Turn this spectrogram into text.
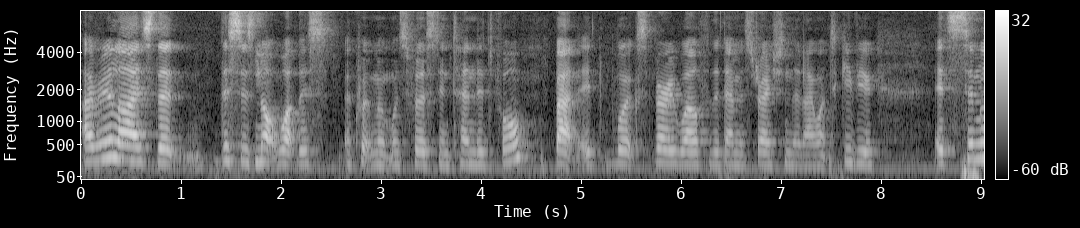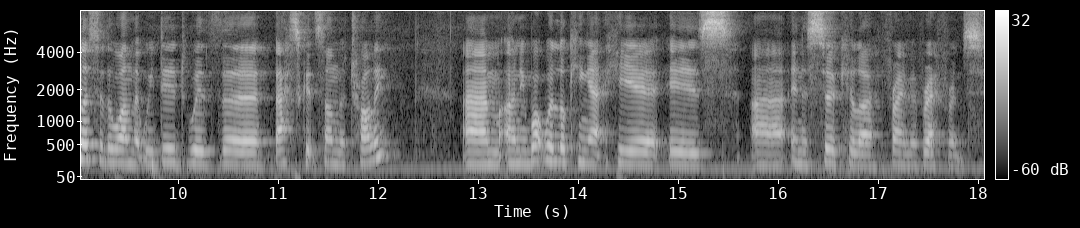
I realise that this is not what this equipment was first intended for, but it works very well for the demonstration that I want to give you. It's similar to the one that we did with the baskets on the trolley, um, only what we're looking at here is uh, in a circular frame of reference.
